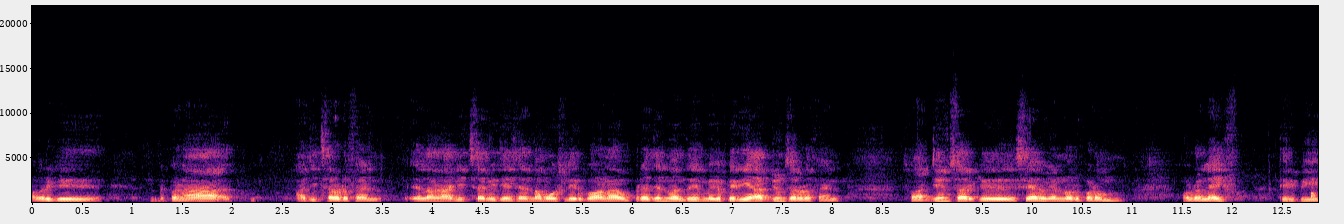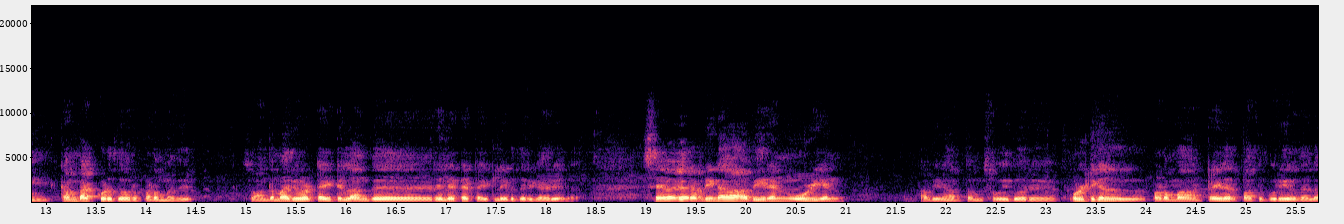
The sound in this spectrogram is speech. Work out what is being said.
அவருக்கு இப்போ நான் அஜித் சாரோட ஃபேன் எல்லாம் அஜித் சார் விஜய் சார் தான் மோஸ்ட்லி இருப்போம். ஆனால் பிரஜன் வந்து மிகப்பெரிய அர்ஜுன் சாரோட ஃபேன் ஸோ அர்ஜுன் சாருக்கு சேவகன் ஒரு படம் அவரோட லைஃப் திருப்பி கம்பேக் கொடுத்த ஒரு படம் அது. ஸோ அந்த மாதிரி ஒரு டைட்டில் அந்த ரிலேட்டட் டைட்டில் எடுத்திருக்காரு. சேவகர் அப்படின்னா வீரன் ஊழியன் அப்படின்னு அர்த்தம். ஸோ இது ஒரு பொலிட்டிக்கல் படமாக ட்ரெய்லர் பார்த்து புரியறதால.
